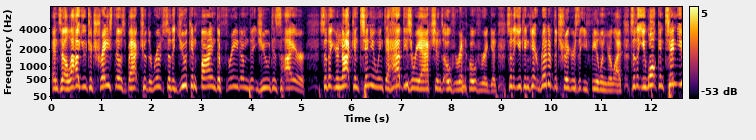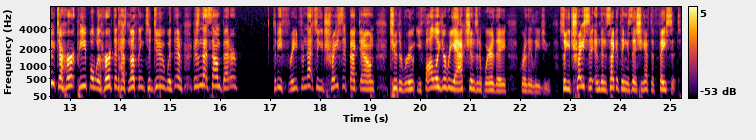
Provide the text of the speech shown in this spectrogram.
and to allow you to trace those back to the root so that you can find the freedom that you desire, so that you're not continuing to have these reactions over and over again, so that you can get rid of the triggers that you feel in your life, so that you won't continue to hurt people with hurt that has nothing to do with them. Doesn't that sound better? to be freed from that so you trace it back down to the root you follow your reactions and where they where they lead you so you trace it and then the second thing is this you have to face it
